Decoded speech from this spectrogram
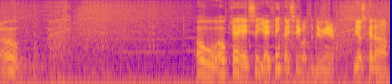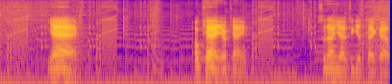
Oh. Oh, okay, I see. I think I see what to do here. We just gotta... Yeah. Okay, okay. So then you have to get back up.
